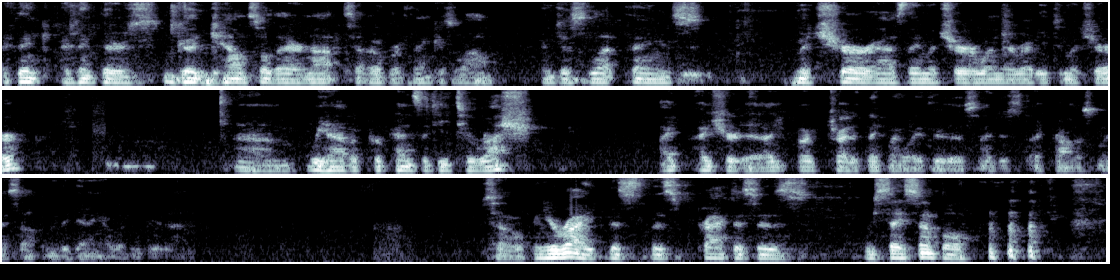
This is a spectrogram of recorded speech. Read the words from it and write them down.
I think I think there's good counsel there not to overthink as well, and just let things mature as they mature when they're ready to mature. Um, we have a propensity to rush. I, I sure did. I, I tried to think my way through this. I just I promised myself in the beginning I wouldn't do that. So, and you're right. This this practice is we say simple.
